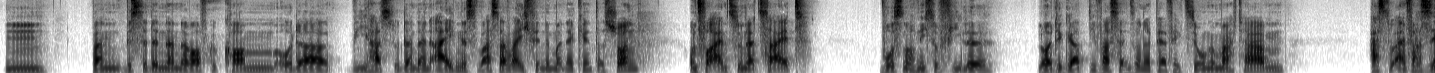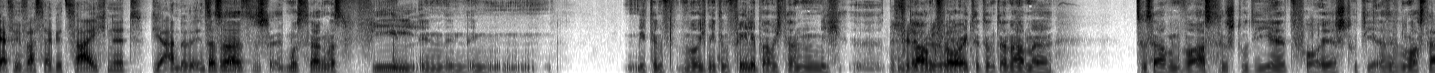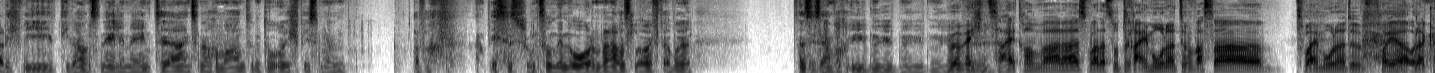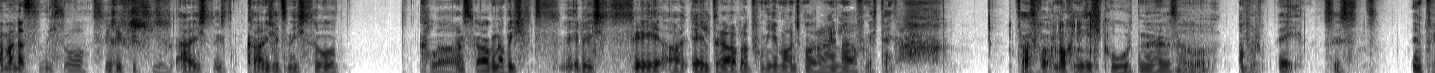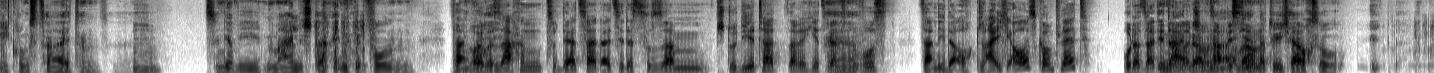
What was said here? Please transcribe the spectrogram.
Hm, wann bist du denn dann darauf gekommen oder wie hast du dann dein eigenes Wasser? Weil ich finde, man erkennt das schon. Und vor allem zu einer Zeit, wo es noch nicht so viele Leute gab, die Wasser in so einer Perfektion gemacht haben. Hast du einfach sehr viel Wasser gezeichnet, die andere Das war, Inspiration. ich muss sagen, dass viel in, in, in mit dem, wo ich mit dem Philipp habe ich dann mich äh, Mit gut angefreundet und dann haben wir zusammen Wasser studiert, Feuer studiert. Also du machst eigentlich wie die ganzen Elemente eins nach dem anderen durch, bis man einfach, bis es schon zu den Ohren rausläuft. Aber das ist einfach üben, üben, üben, üben. Über welchen Zeitraum war das? War das so drei Monate Wasser zwei Monate Feuer oder kann man das nicht so verifizieren? Das kann ich jetzt nicht so klar sagen, aber ich, ich sehe ältere Arbeit von mir manchmal reinlaufen. Ich denke, ach, das war noch nicht gut. Ne? So, aber hey, es ist Entwicklungszeit und äh, Mhm. es sind ja wie Meilensteine von Sahen eure Sachen zu der Zeit, als ihr das zusammen studiert habt, sage ich jetzt ganz Ja. bewusst, sahen die da auch gleich aus komplett? Oder seid ihr damals wir schon haben, so ein aber wir haben bisschen... natürlich auch so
